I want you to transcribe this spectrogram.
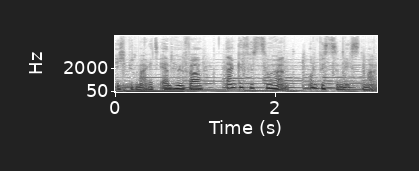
Ich bin Margit Ehrenhöfer. Danke fürs Zuhören und bis zum nächsten Mal.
